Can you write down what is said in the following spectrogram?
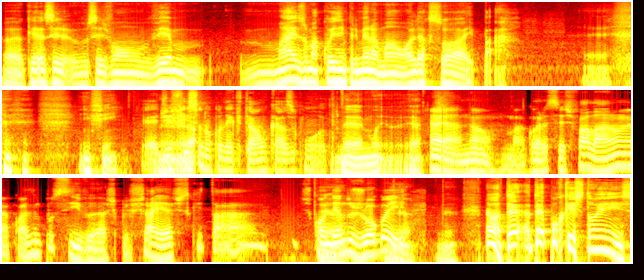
ah, que vocês vão ver mais uma coisa em primeira mão, olha só, e pá. É, enfim. É difícil é, não conectar um caso com o outro. É, é. é, não. Agora vocês falaram, é quase impossível. Eu acho que o Chaevski está escondendo é, o jogo aí. É, é. Não, até, até por questões,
